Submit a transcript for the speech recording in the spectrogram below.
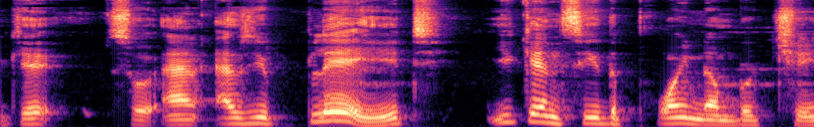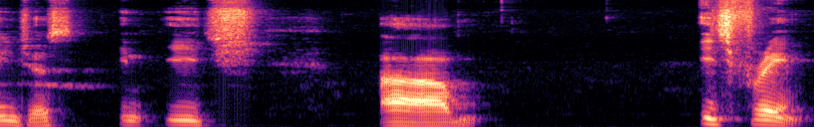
okay? So and as you play it you can see the point number changes in each um, each frame.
